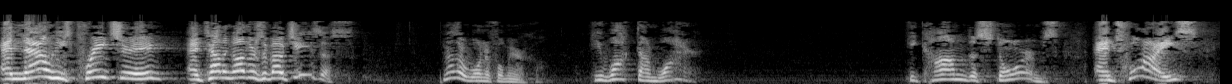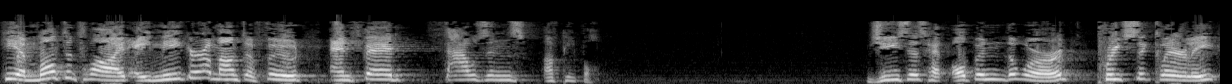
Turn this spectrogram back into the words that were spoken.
and now he's preaching and telling others about Jesus. Another wonderful miracle. He walked on water. He calmed the storms. And twice he had multiplied a meager amount of food and fed thousands of people. Jesus had opened the Word, preached it clearly,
